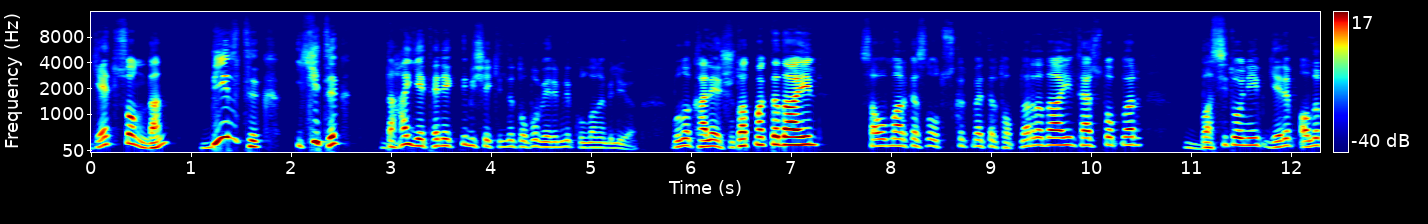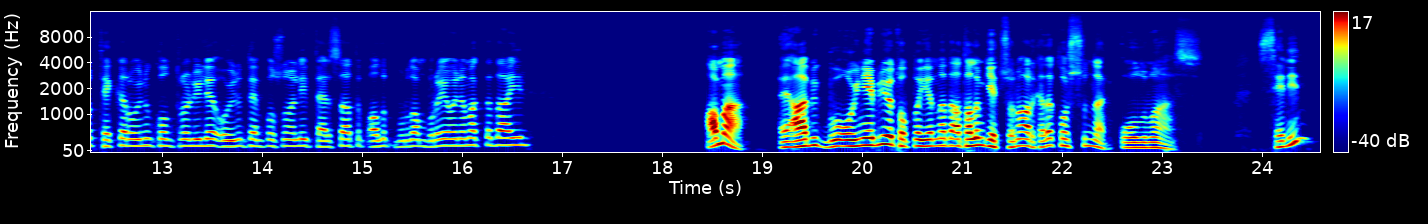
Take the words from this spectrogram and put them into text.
Getson'dan bir tık iki tık daha yetenekli bir şekilde topu verimli kullanabiliyor. Bunu kaleye şut atmak da dahil. Savunma arkasında 30-40 metre toplar da dahil. Ters toplar. Basit oynayıp gerip alıp tekrar oyunun kontrolüyle oyunun temposunu alıp terse atıp alıp buradan buraya oynamak da dahil. Ama e abi bu oynayabiliyor topla yanına da atalım Getson'u arkada koşsunlar. Olmaz. Senin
